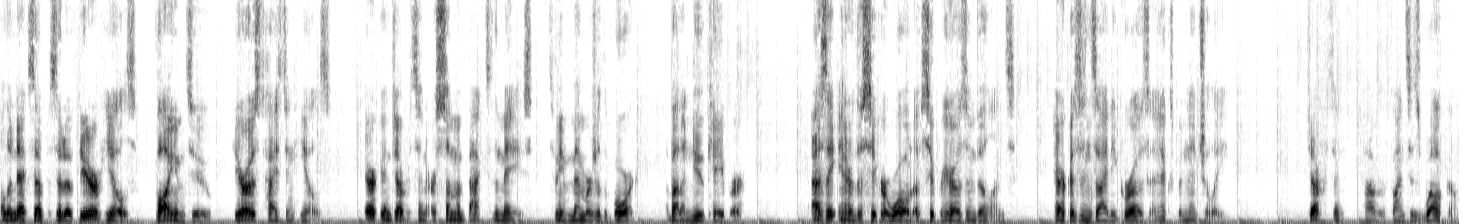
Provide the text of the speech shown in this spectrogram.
On the next episode of Theater of Heels, Volume 2, Heroes, Heist, and Heels, Erica and Jefferson are summoned back to the maze to meet members of the board about a new caper. As they enter the secret world of superheroes and villains, Erica's anxiety grows exponentially. Jefferson, however, finds his welcome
